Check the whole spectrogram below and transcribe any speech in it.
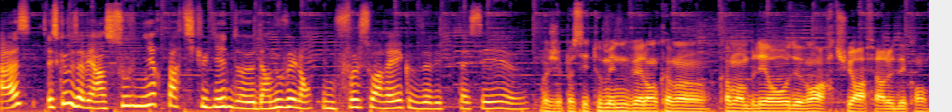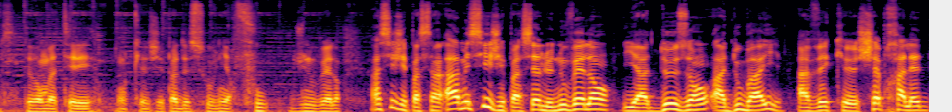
Az, est-ce que vous avez un souvenir particulier d'un nouvel an Une folle soirée que vous avez pu passer euh Moi, j'ai passé tous mes nouvel an comme un, comme un blaireau devant Arthur à faire le décompte, devant ma télé. Donc, euh, j'ai pas de souvenir fou du nouvel an. Ah si, j'ai passé un... Ah mais si, j'ai passé le nouvel an il y a deux ans à Dubaï avec euh, Shep Khaled.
